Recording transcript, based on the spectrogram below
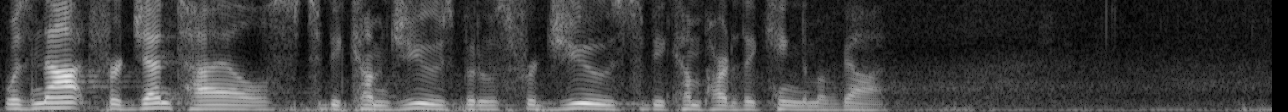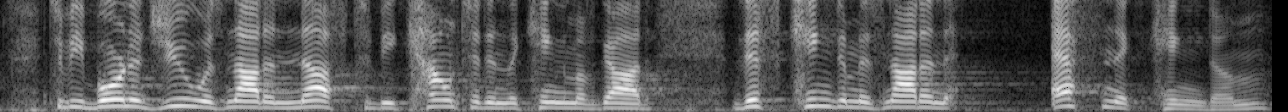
was not for Gentiles to become Jews, but it was for Jews to become part of the kingdom of God. To be born a Jew was not enough to be counted in the kingdom of God. This kingdom is not an ethnic kingdom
